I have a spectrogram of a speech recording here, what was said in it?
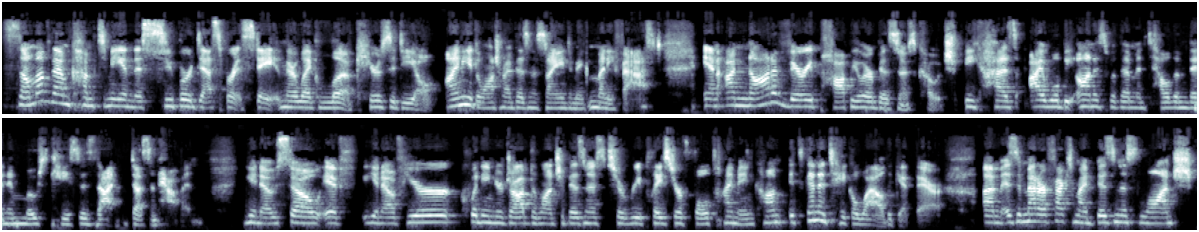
some of them come to me in this super desperate state and they're like, look, here's the deal. I need to launch my business and I need to make money fast. And I'm not a very popular business coach because I will be honest with them and tell them that in most cases that doesn't happen. You know, so if, you know, if you're quitting your job to launch a business to replace your full time income, it's going to take a while to get there. Um, as a matter of fact, my business launch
